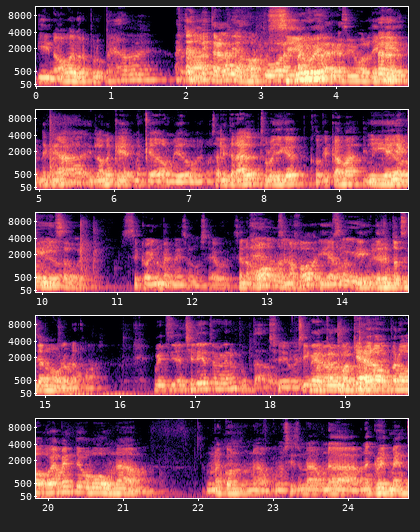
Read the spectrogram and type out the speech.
Y no, güey, era puro pedo, güey. O sea, Literal aviador tuvo sí, la güey. verga así, boludo. de que, de que, ah, y luego me quedé, me quedé dormido, güey. O sea, literal, solo llegué, toqué cama y me ¿Y quedé ella qué dormido. hizo, güey? Se quedó viendo memes o no sé, güey. Se Eh, enojó, no se enojó y ya no Sí, me- y güey. desde entonces ya no me volvió a hablar jamás. Güey, si al chile yo también me hubiera emputado. Sí, güey. Sí, Pero- pero cualquiera. pero, güey. pero obviamente hubo una, una, con, una ¿cómo se dice? Una, una, un agreement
